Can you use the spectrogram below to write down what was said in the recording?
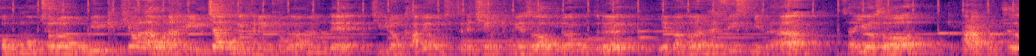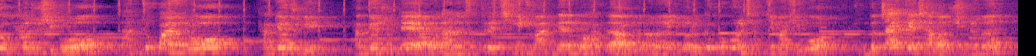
거북목처럼 목이 이렇게 튀어나오거나 아니면 일자목이 되는 경우가 많은데 지금 이런 가벼운 스트레칭을 통해서 이러한 것들을 예방을 할 수 있습니다. 자, 이어서 팔 앞으로 쭉 펴주시고 한쪽 방향으로 당겨주기. 당겨줄 때 어, 나는 스트레칭이 좀 안 되는 것 같다 그러면은 이거를 끝부분을 잡지 마시고 좀 더 짧게 잡아주시면은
